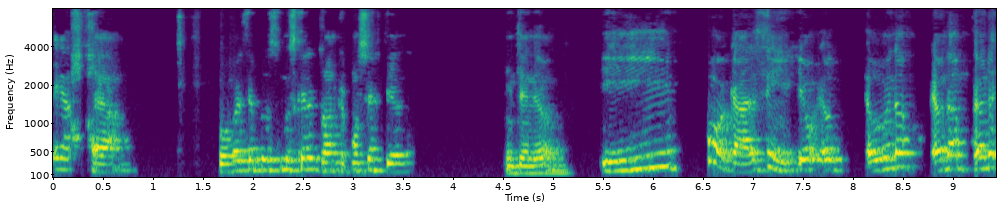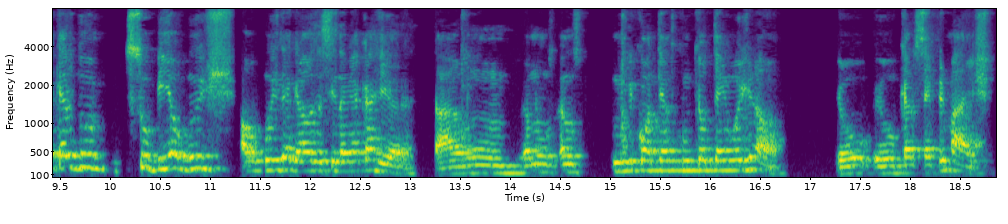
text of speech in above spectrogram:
Legal. É. Ou vai ser música eletrônica, com certeza. Entendeu? E Pô, cara, assim, eu, eu, eu, ainda, eu, ainda, eu ainda quero do, subir alguns, alguns degraus assim, na minha carreira, tá? Eu não, eu, não, eu não me contento com o que eu tenho hoje, não. eu, eu quero sempre mais,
